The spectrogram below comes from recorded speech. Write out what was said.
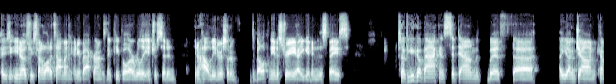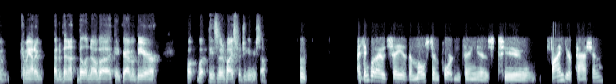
as you know, as we spend a lot of time on, on your background, 'cause I think people are really interested in, you know, how leaders sort of develop in the industry, how you get into the space. So if you could go back and sit down with, with uh, a young John come, coming out of, out of Villa- Villanova, could grab a beer, what, what piece of advice would you give yourself? I think what I would say is the most important thing is to find your passion,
